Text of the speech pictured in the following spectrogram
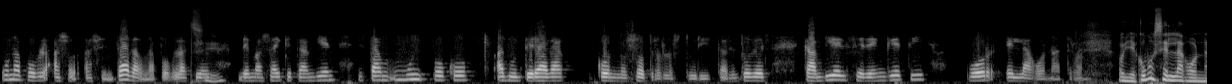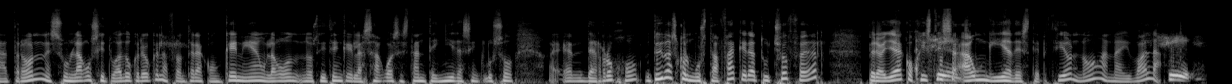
una población asentada, una población de Masai que también está muy poco adulterada con nosotros los turistas. Entonces cambié el Serengeti por el lago Natron. Oye, ¿cómo es el lago Natron? Es un lago situado creo que en la frontera con Kenia, un lago nos dicen que las aguas están teñidas incluso eh, de rojo. Tú ibas con Mustafa, que era tu chofer, pero allá cogiste a un guía de excepción, ¿no? A Naibala. Sí,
